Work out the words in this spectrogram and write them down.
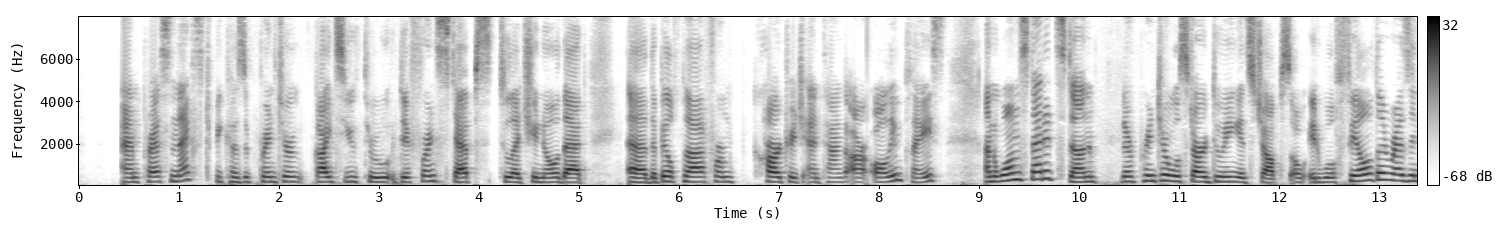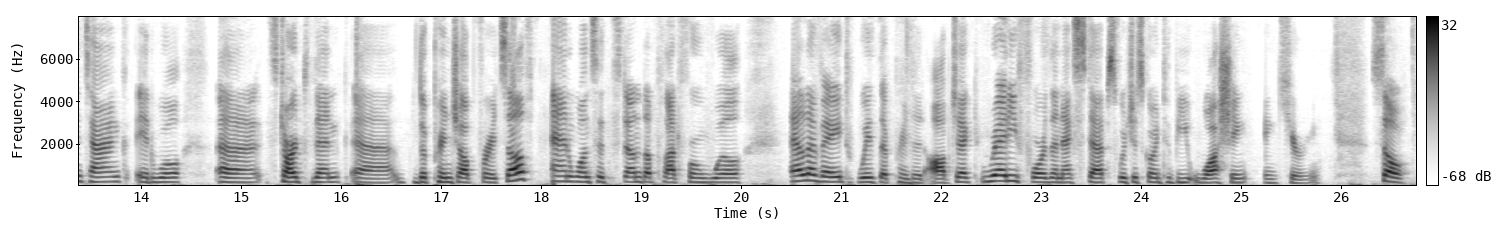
and press next because the printer guides you through different steps to let you know that uh, the build platform cartridge and tank are all in place. And once that it's done, the printer will start doing its job. So it will fill the resin tank, it will uh, start then uh, the print job for itself. And once it's done, the platform will elevate with the printed object ready for the next steps, which is going to be washing and curing. So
